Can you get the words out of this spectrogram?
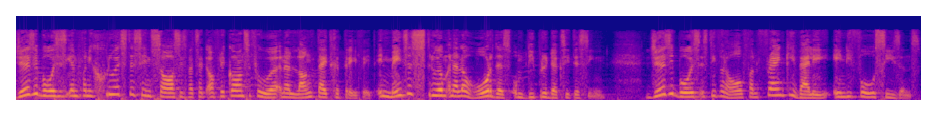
Jersey Boys is een van die grootste sensasies wat Suid-Afrikaanse verhoë in 'n lang tyd getref het en mense stroom in hulle hordes om die produksie te sien. Jersey Boys is die verhaal van Frankie Valli en die Four Seasons.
